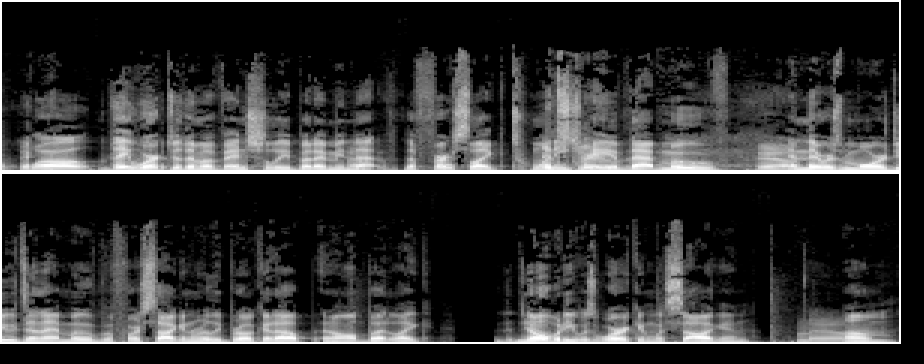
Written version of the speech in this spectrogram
Well, they worked with him eventually, but I mean that the first like 20k of that move, Yeah. and there was more dudes in that move before Sagan really broke it up and all. But like nobody was working with Sagan. no. Um,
